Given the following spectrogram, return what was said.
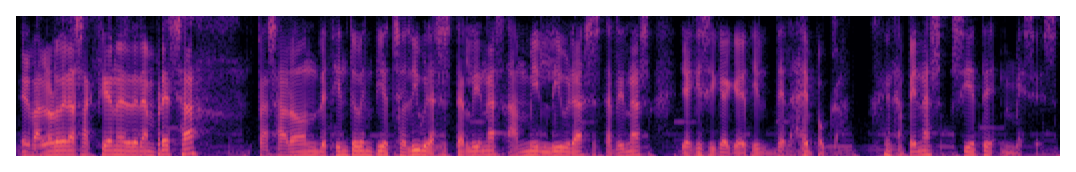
El valor de las acciones de la empresa pasaron de 128 libras esterlinas a 1000 libras esterlinas, y aquí sí que hay que decir de la época, en apenas 7 meses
